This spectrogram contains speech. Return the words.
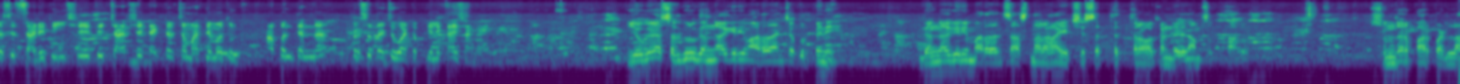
तसेच साडेतीनशे ते चारशे ट्रॅक्टरच्या माध्यमातून आपण त्यांना प्रसादाचे वाटप केले. काय सांगाल? योगराज सद्गुरू गंगागिरी महाराजांच्या कृपेने गंगागिरी महाराजांचा असणारा हा एकशे सत्याहत्तरावा खंड नाम सप्ताह सुंदर पार पडला.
